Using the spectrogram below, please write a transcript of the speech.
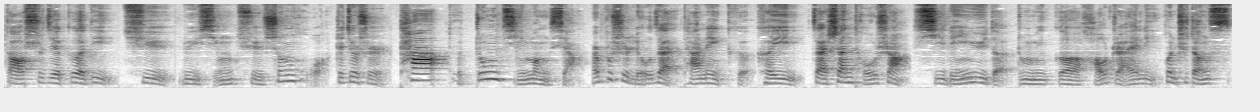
到世界各地去旅行去生活，这就是他的终极梦想，而不是留在他那个可以在山头上洗淋。浴的这么一个豪宅里混吃等死。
